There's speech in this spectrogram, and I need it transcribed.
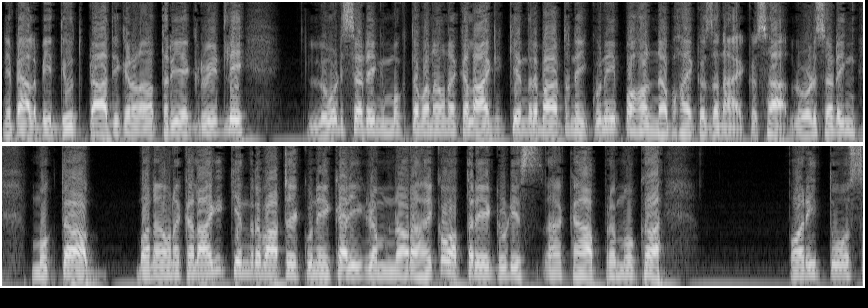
नेपाल विद्युत प्राधिकरण अत्तरिया ग्रिडले लोड सेडिङ मुक्त बनाउनका लागि केन्द्रबाट नै कुनै पहल नभएको जनाएको छ। लोड सेडिङ मुक्त बनाउनका लागि केन्द्रबाट कुनै कार्यक्रम नरहेको अत्तरीय गुडी शाखा प्रमुख परितोष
